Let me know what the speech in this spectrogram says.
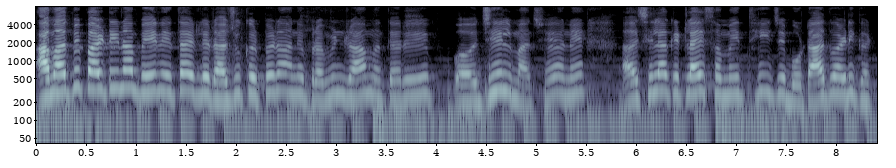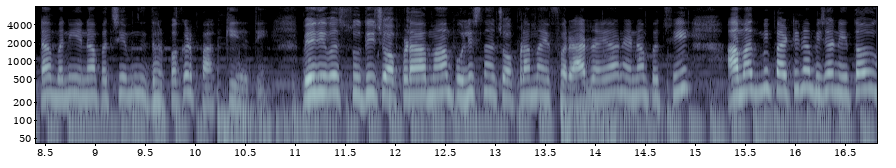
આમ આદમી પાર્ટીના બે નેતા એટલે રાજુ કરપેરા અને પ્રવીણ રામ અત્યારે જેલમાં છે અને છેલ્લા કેટલાય સમયથી જે બોટાદવાળી ઘટના બની એના પછી એમની ધરપકડ પાકી હતી. બે દિવસ સુધી ચોપડામાં, પોલીસના ચોપડામાં એ ફરાર રહ્યા અને એના પછી આમ આદમી પાર્ટીના બીજા નેતાઓએ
